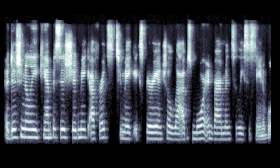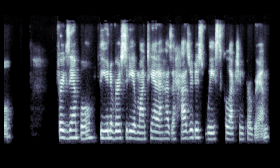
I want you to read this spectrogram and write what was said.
Additionally, campuses should make efforts to make experiential labs more environmentally sustainable. For example, the University of Montana has a hazardous waste collection program.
